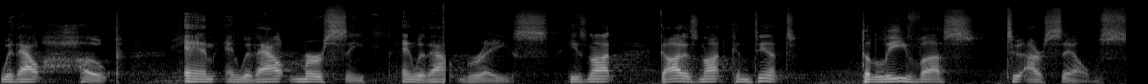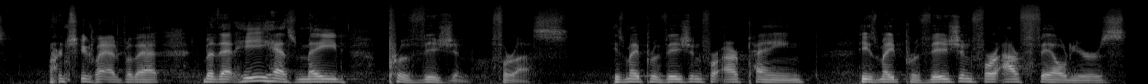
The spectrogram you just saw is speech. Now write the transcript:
without hope and, and without mercy and without grace. He's not, God is not content to leave us to ourselves. Aren't you glad for that? But that He has made provision for us. He's made provision for our pain He's made provision for our failures.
